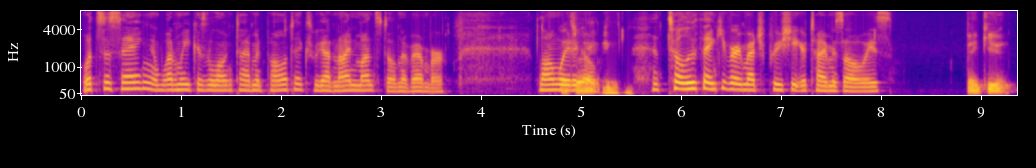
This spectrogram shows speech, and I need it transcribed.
What's the saying? One week is a long time in politics. We got nine months till November. Long way That's to right. go. Tolu, thank you very much. Appreciate your time as always. Thank you.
